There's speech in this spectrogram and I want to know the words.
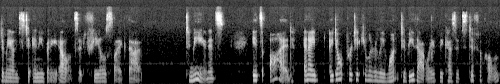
demands to anybody else, it feels like that to me, and it's it's odd. And I I don't particularly want to be that way because it's difficult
